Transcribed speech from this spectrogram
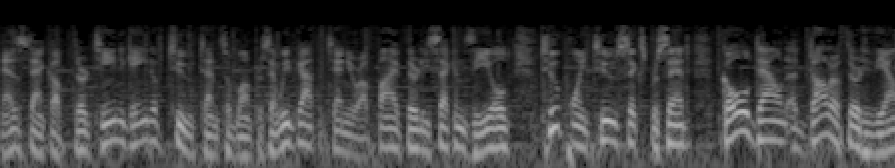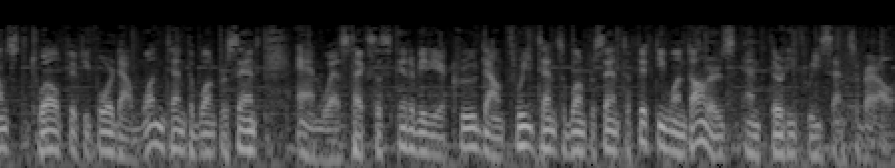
Nasdaq up 13. A gain of 2 tenths of 1%. We've got the 10 year up 530 seconds. The yield 2.26%. Gold down $1.30 the ounce to 1254 down one tenth of 1%. And West Texas Intermediate crude down three tenths of 1% to $51.33 a barrel.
